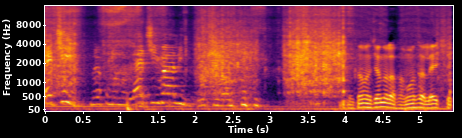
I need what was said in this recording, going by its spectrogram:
¡Lechi! A fumando. ¡Lechi Valley! Le Estamos echando la famosa leche.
